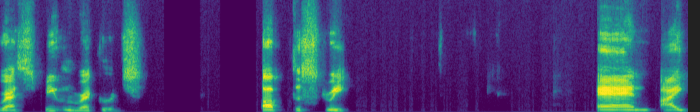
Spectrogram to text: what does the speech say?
Rasputin Records up the street. And I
